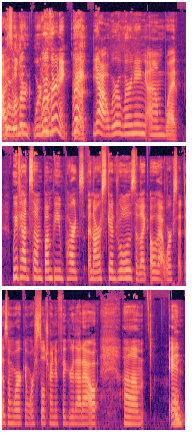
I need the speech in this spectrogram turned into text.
us. We're- we're learn- we're learn- learning, yeah. right? Yeah. we're learning um, what we've had some bumpy parts in our schedules of like, oh, that works, that doesn't work, and we're still trying to figure that out. Um, and well,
